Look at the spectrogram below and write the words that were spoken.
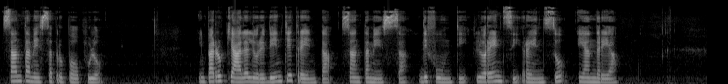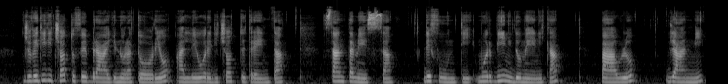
Santa Messa pro Populo. In parrocchiale alle ore 20.30 Santa Messa. Defunti Lorenzi Renzo e Andrea. Giovedì 18 febbraio in oratorio alle ore 18.30 Santa Messa. Defunti Morbini Domenica, Paolo, Gianni,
